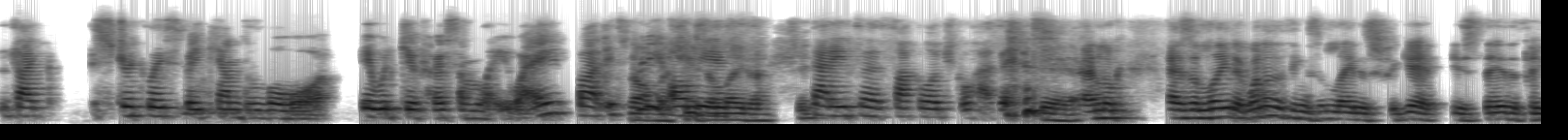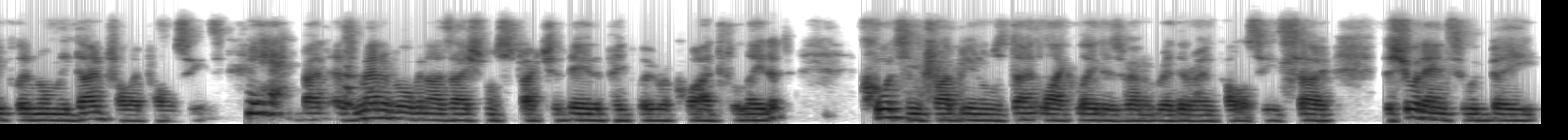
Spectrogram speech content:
like strictly speaking under the law, it would give her some leeway, but it's No, pretty but she's a obvious leader. She- that it's a psychological hazard. yeah, and look, as a leader, one of the things that leaders forget is they're the people who normally don't follow policies. yeah. But as a matter of organisational structure, they're the people who are required to lead it. Courts and tribunals don't like leaders who haven't read their own policies. So the short answer would be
